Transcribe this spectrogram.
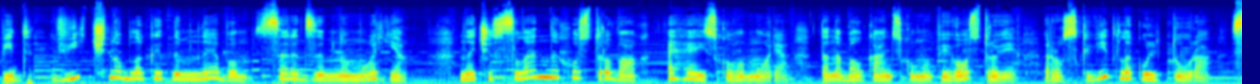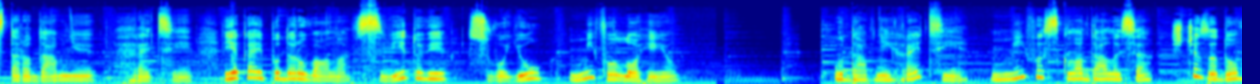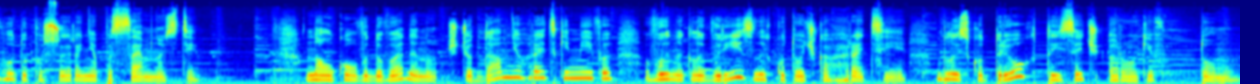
Під вічно блакитним небом Середземномор'я, на численних островах Егейського моря та на Балканському півострові розквітла культура стародавньої Греції, яка й подарувала світові свою міфологію. У давній Греції міфи складалися ще задовго до поширення писемності. Науково доведено, що давньогрецькі міфи виникли в різних куточках Греції близько трьох тисяч років тому.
